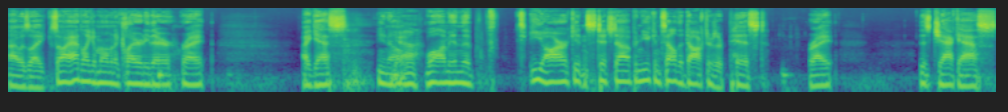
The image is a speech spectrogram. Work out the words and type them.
I was like, so I had like a moment of clarity there, right? I guess, you know, Yeah. while I'm in the ER getting stitched up, and you can tell the doctors are pissed, right? This jackass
